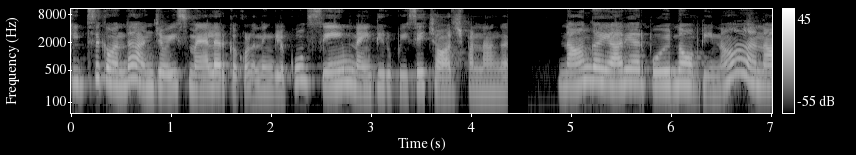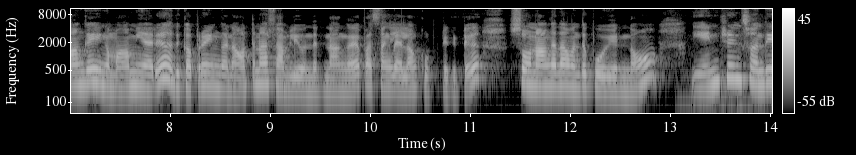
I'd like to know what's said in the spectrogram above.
கிட்ஸுக்கு வந்து அஞ்சு வயசு மேலே இருக்க குழந்தைங்களுக்கும் சேம் 90 ருபீஸே சார்ஜ் பண்ணாங்க. நாங்கள் யார் யார் போயிருந்தோம் அப்படின்னா நாங்கள் எங்கள் மாமியார் அதுக்கப்புறம் எங்கள் நாத்தனார் ஃபேமிலி வந்துருந்தாங்க பசங்களை எல்லாம் கூப்பிட்டுக்கிட்டு. ஸோ நாங்கள் தான் வந்து போயிருந்தோம். என்ட்ரன்ஸ் வந்து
